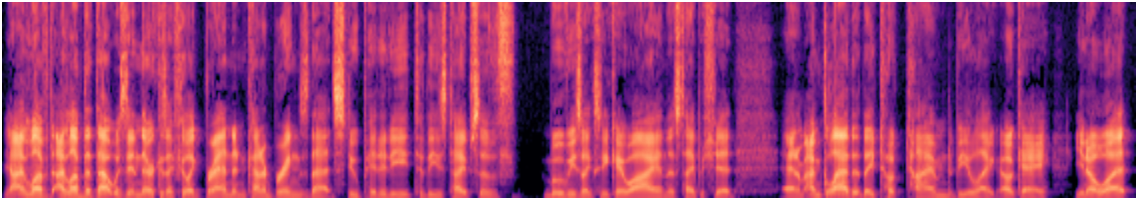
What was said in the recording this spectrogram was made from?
yeah, I loved I love that that was in there cuz I feel like Brandon kind of brings that stupidity to these types of movies like CKY and this type of shit. And I'm, I'm glad that they took time to be like, okay, you know what?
